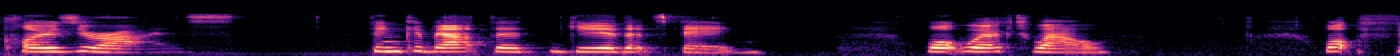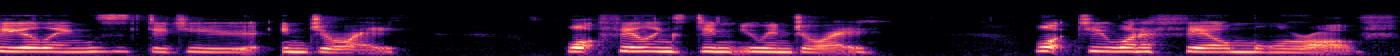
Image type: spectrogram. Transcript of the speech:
Close your eyes. Think about the year that's been. What worked well? What feelings did you enjoy? What feelings didn't you enjoy? What do you want to feel more of?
